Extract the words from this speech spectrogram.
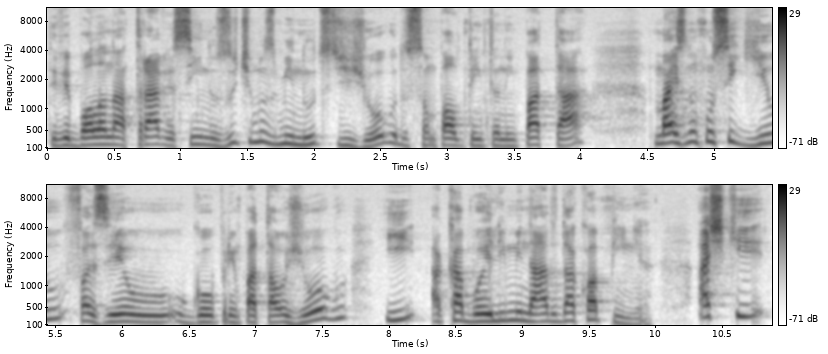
teve bola na trave assim nos últimos minutos de jogo do São Paulo tentando empatar, mas não conseguiu fazer o, o gol para empatar o jogo e acabou eliminado da copinha. Acho que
